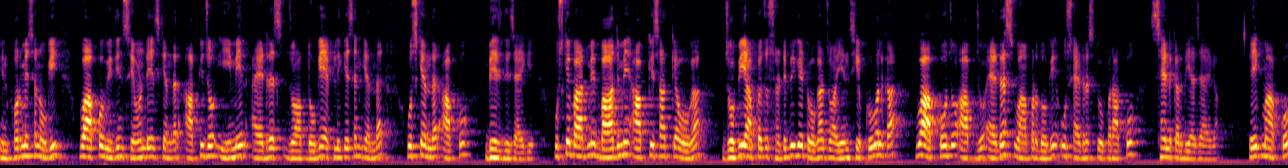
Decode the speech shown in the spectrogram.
इंफॉर्मेशन होगी, वो आपको विद इन सेवन डेज़ के अंदर आपकी जो ईमेल एड्रेस जो आप दोगे एप्लीकेशन के अंदर, उसके अंदर आपको भेज दी जाएगी। उसके बाद में बाद में आपके साथ क्या होगा, जो भी आपका जो सर्टिफिकेट होगा, जो आईएनसी अप्रूवल का, वो आपको जो आप जो एड्रेस वहाँ पर दोगे, उस एड्रेस के ऊपर आपको सेंड कर दिया जाएगा। एक मैं आपको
